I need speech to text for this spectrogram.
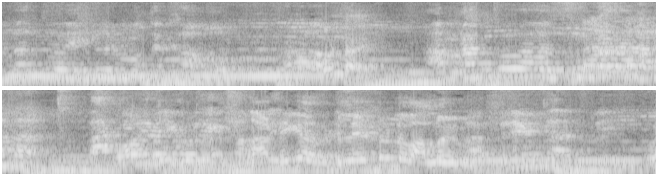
আমরা তো? আমরা তো ঠিক আছে প্লেট হলে ভালো হইব। ও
